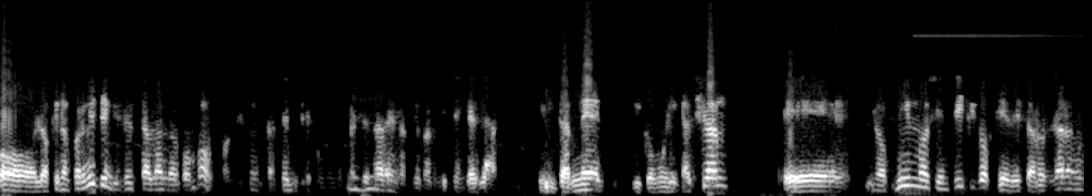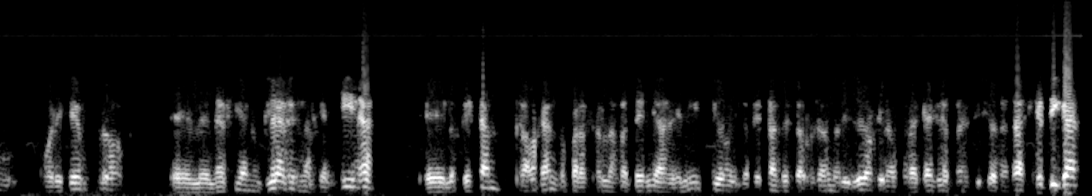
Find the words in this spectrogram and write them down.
o los que nos permiten que se esté hablando con vos, porque son satélites comunicacionales los que permiten que haya internet y y comunicación, eh, los mismos científicos que desarrollaron, por ejemplo, la energía nuclear en la Argentina, eh, los que están trabajando para hacer las baterías de litio y los que están desarrollando el hidrógeno para que haya transición energética,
